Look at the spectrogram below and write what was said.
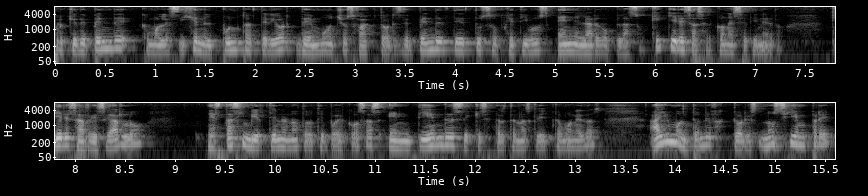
Porque depende, como les dije en el punto anterior, de muchos factores. Depende de tus objetivos en el largo plazo. ¿Qué quieres hacer con ese dinero? ¿Quieres arriesgarlo? ¿Estás invirtiendo en otro tipo de cosas? ¿Entiendes de qué se tratan las criptomonedas? Hay un montón de factores. No siempre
